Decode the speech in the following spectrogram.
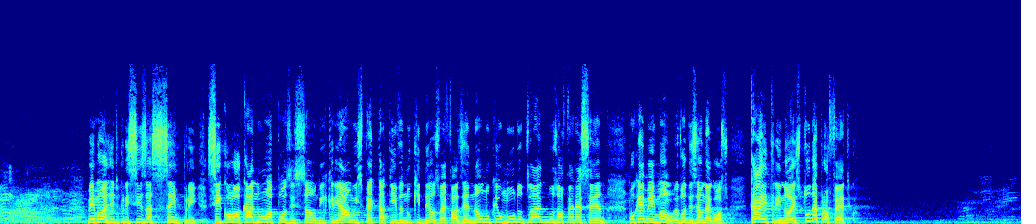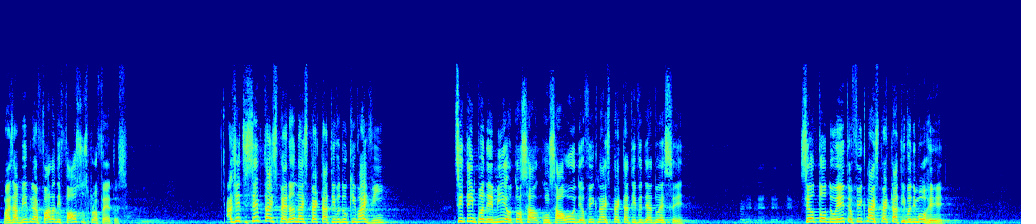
Meu irmão, a gente precisa sempre se colocar numa posição de criar uma expectativa no que Deus vai fazer, não no que o mundo está nos oferecendo. Porque, meu irmão, eu vou dizer um negócio: cá entre nós, tudo é profético. Mas a Bíblia fala de falsos profetas. A gente sempre está esperando na expectativa do que vai vir. Se tem pandemia, eu estou com saúde, eu fico na expectativa de adoecer. Se eu estou doente, eu fico na expectativa de morrer.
